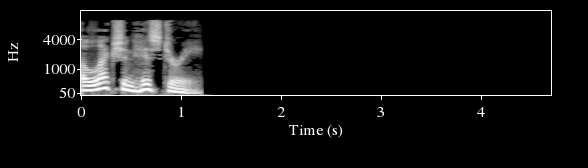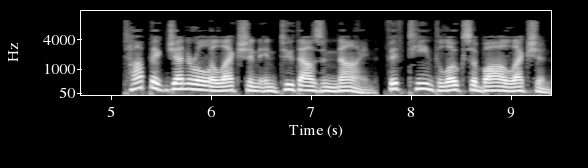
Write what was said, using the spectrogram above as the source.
Election history Topic general election In 2009, 15th Lok Sabha election,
